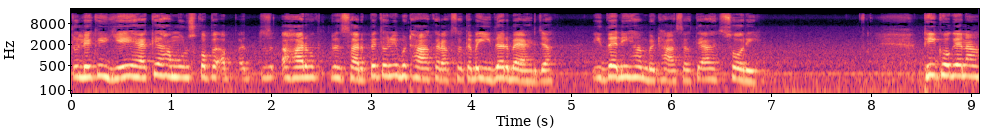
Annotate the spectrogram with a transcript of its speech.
تو لیکن یہ ہے کہ ہم اس کو ہر وقت سر پہ تو نہیں بٹھا کر رکھ سکتے۔ بھائی، ادھر بیٹھ جا۔ ادھر نہیں ہم بٹھا سکتے۔ سوری۔ ٹھیک ہو گیا نا؟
